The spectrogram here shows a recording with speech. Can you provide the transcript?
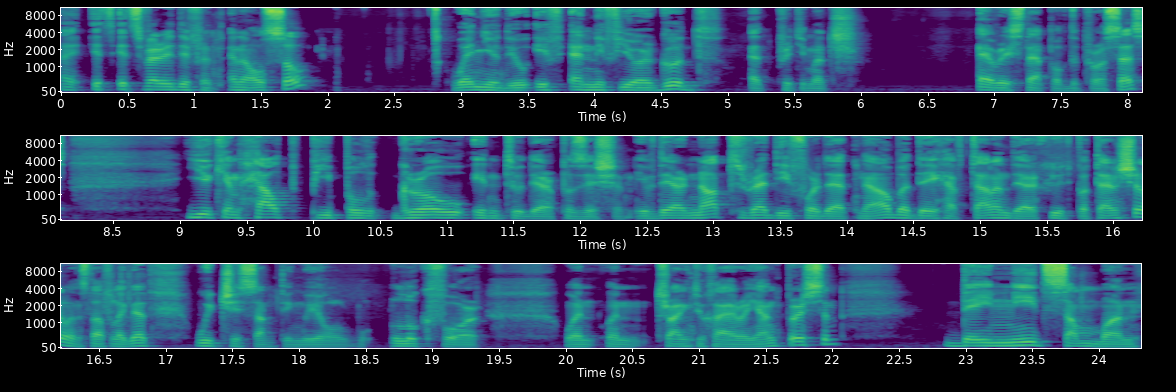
it's it's very different. And also when you do if and if you are good at pretty much every step of the process you can help people grow into their position. If they are not ready for that now, but they have talent, they are huge potential and stuff like that, which is something we all look for when, when trying to hire a young person. They need someone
